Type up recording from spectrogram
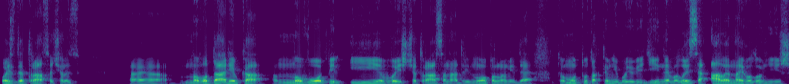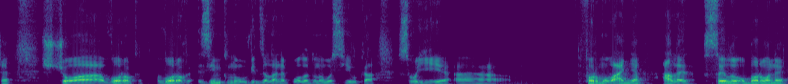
Ось де траса через е, Новодарівка, Новопіль і вище траса над Рівнополем іде. Тому тут активні бойові дії не велися. Але найголовніше, що ворог ворог зімкнув від зелене поле до Новосілка свої е, формування, але сили оборони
